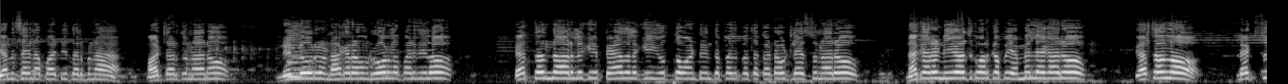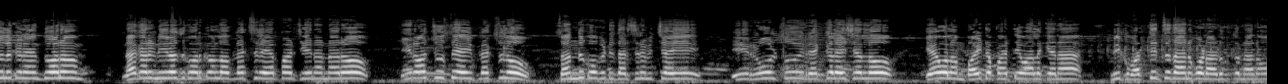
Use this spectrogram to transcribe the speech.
జనసేన పార్టీ తరఫున మాట్లాడుతున్నాను. నెల్లూరు నగరం రూరల్ పరిధిలో పెత్తందారులకి పేదలకి యుద్ధం అంటూ ఇంత పెద్ద పెద్ద కటౌట్లు వేస్తున్నారు. నగర నియోజకవర్గపు ఎమ్మెల్యే గారు గతంలో ఫ్లెక్సులకు నేను దూరం నగర నియోజకవర్గంలో ఫ్లెక్స్లు ఏర్పాటు చేయనన్నారు. ఈ రోజు చూస్తే ఈ ఫ్లెక్స్లు సందుకు ఒకటి దర్శనమిచ్చాయి. ఈ రూల్స్ రెగ్యులేషన్లు కేవలం బయట పార్టీ వాళ్ళకేనా? మీకు వర్తించదని కూడా అడుగుతున్నాను.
